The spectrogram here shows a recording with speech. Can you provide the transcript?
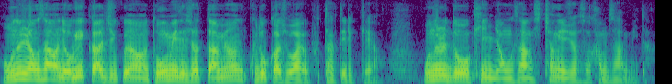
오늘 영상은 여기까지고요. 도움이 되셨다면 구독과 좋아요 부탁드릴게요. 오늘도 긴 영상 시청해주셔서 감사합니다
